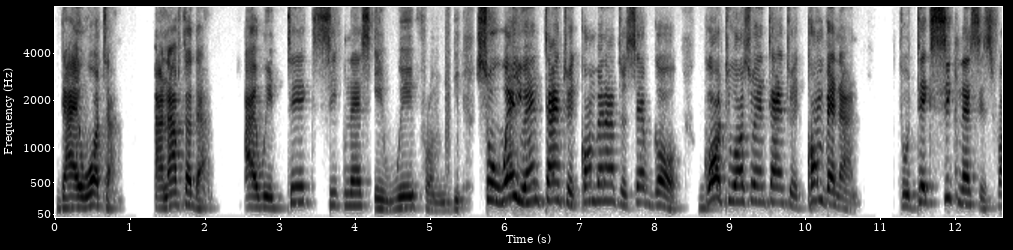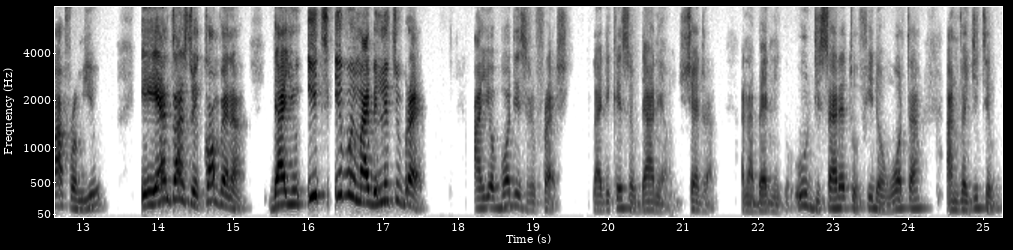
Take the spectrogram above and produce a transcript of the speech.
Thy water. And after that, I will take sickness away from thee. So when you enter into a covenant to serve God, God will also enter into a covenant to take sicknesses far from you. He enters to a covenant that you eat, even it might be little bread, and your body is refreshed, like the case of Daniel, Shadrach, and Abednego, who decided to feed on water and vegetable.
